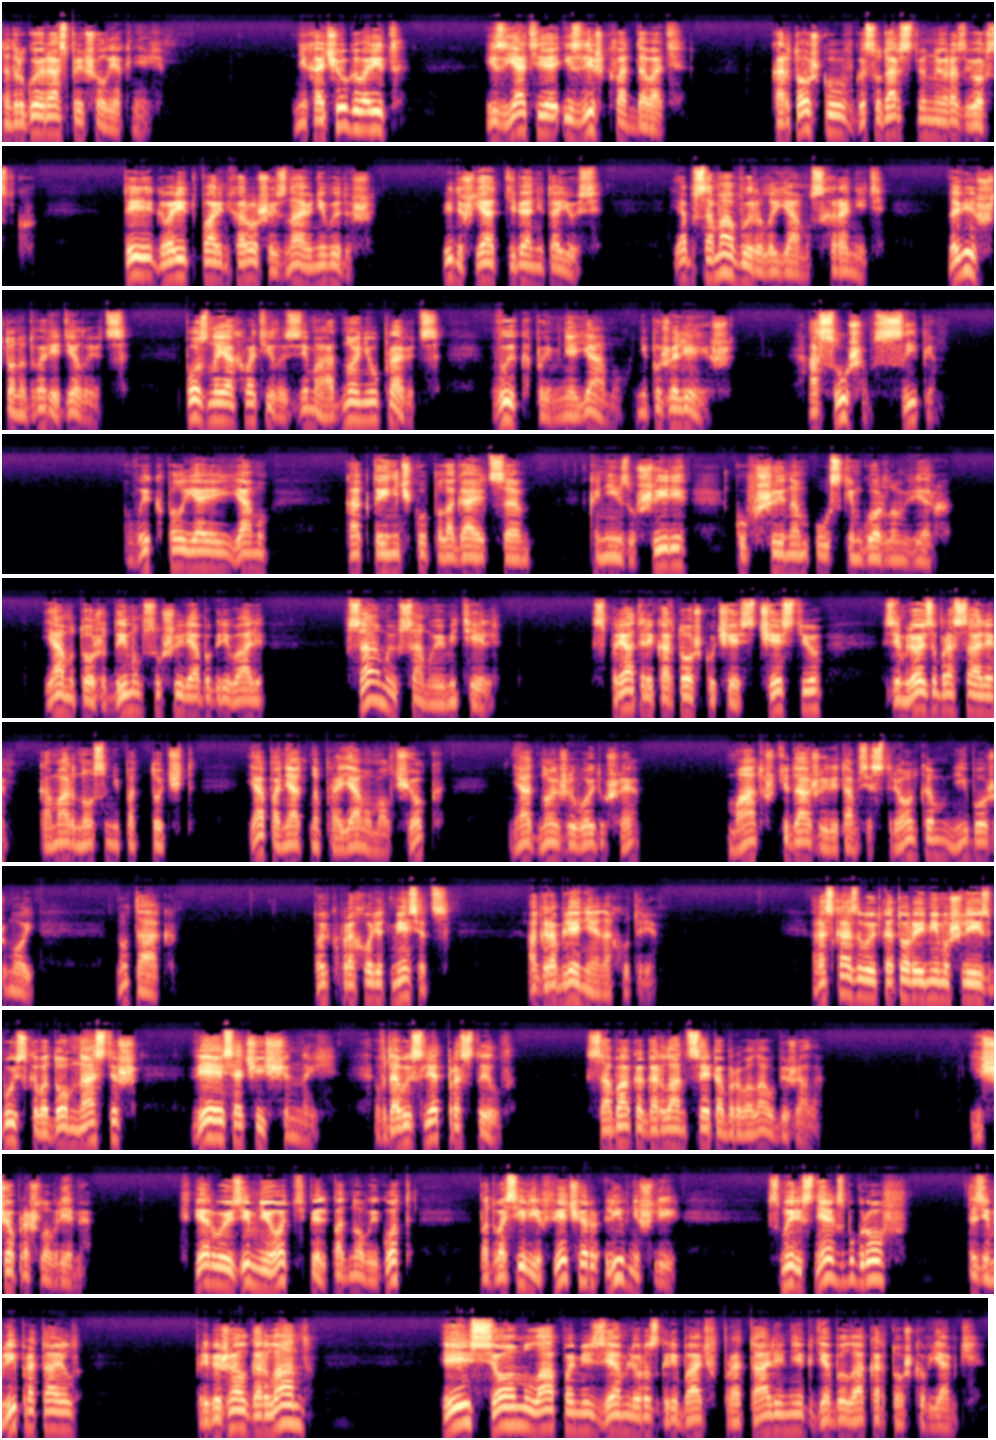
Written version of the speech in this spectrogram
На другой раз пришел я к ней. «Не хочу, — говорит, — изъятие излишков отдавать, картошку в государственную разверстку. Ты, — говорит, — парень хороший, знаю, не выдашь. Видишь, я от тебя не таюсь. Я бы сама вырыла яму схоронить. Да видишь, что на дворе делается. Поздно я охватилась, зима, одной не управится. Выкопай мне яму, не пожалеешь. Осушим, сыпем. Выкопал я ей яму, как тынечку полагается, к низу шире, кувшином узким горлом вверх. Яму тоже дымом сушили, обогревали. В самую-самую метель. Спрятали картошку честь честью, землей забросали, комар носу не подточит. Я, понятно, про яму молчок, ни одной живой душе. Матушке даже или там сестренкам, ни, боже мой — ну так. Только проходит месяц, ограбление на хуторе. Рассказывают, которые мимо шли из Буйского, дом Настеж, весь очищенный, вдовы след простыл. Собака горлан цепь оборвала, убежала. Еще прошло время. В первую зимнюю оттепель под Новый год под Васильев вечер ливни шли. Смыли снег с бугров, до земли протаял, Прибежал горлан и сем лапами землю разгребать в проталине, где была картошка в ямке.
